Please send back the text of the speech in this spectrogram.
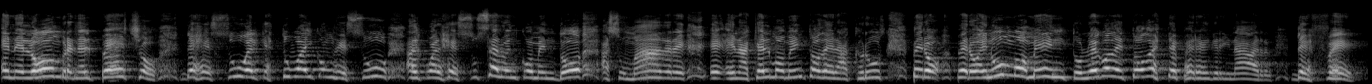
en el hombre, en el pecho de Jesús, el que estuvo ahí con Jesús, al cual Jesús se lo encomendó a su madre eh, en aquel momento de la cruz. Pero, pero en un momento, luego de todo este peregrinar de fe,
